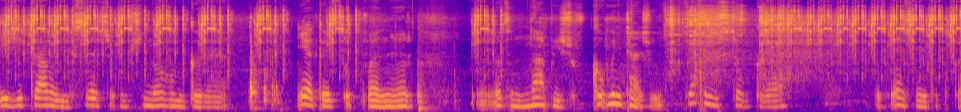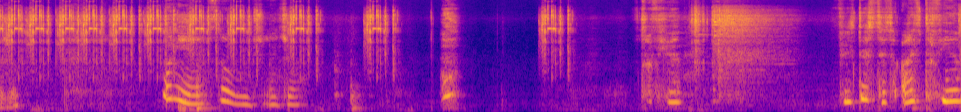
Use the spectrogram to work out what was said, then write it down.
Jeśli Kamil chcesz jakąś nową grę, jaka jest opener, no to napisz w komentarzu, jaką byś chciał grę. Chęcią mi to pokażę. O nie, znowu mi przyleciał. Trafiłem. Field tested, ale trafiłem.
